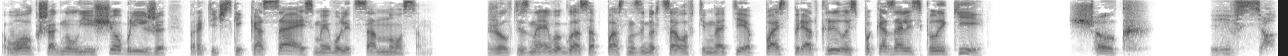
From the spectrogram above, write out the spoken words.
Волк шагнул еще ближе, практически касаясь моего лица носом. Желтизна его глаз опасно замерцала в темноте, пасть приоткрылась, показались клыки. «Щелк, и все»,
